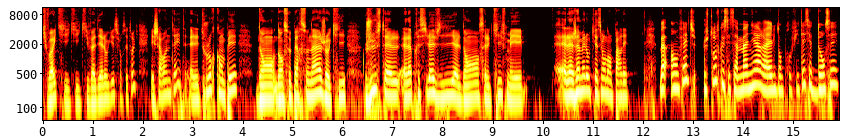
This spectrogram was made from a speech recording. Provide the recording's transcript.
tu vois, qui, va dialoguer sur ces trucs. Et Sharon Tate, elle est toujours campée dans, ce personnage qui, juste, elle, elle apprécie la vie, elle danse, elle kiffe, mais elle a jamais l'occasion d'en parler. Bah, en fait, je trouve que c'est sa manière à elle d'en profiter, c'est de danser,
